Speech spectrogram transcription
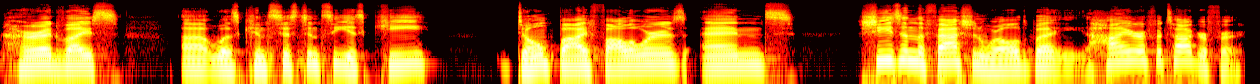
Her advice uh, was consistency is key. Don't buy followers. And she's in the fashion world, but hire a photographer.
